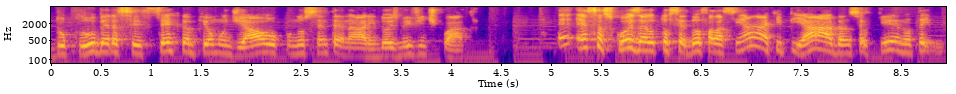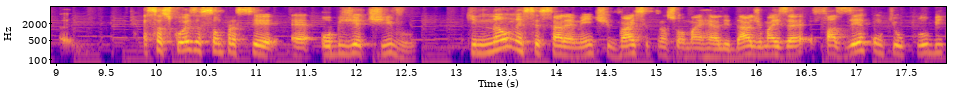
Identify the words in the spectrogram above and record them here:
do clube era ser, ser, campeão mundial no centenário, em 2024. Essas coisas, o torcedor fala assim: ah, que piada, não sei o quê, não tem. Essas coisas são para ser é, objetivo, que não necessariamente vai se transformar em realidade, mas é fazer com que o clube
